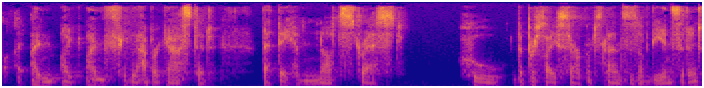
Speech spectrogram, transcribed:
I, I'm I, I'm flabbergasted that they have not stressed who the precise circumstances of the incident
